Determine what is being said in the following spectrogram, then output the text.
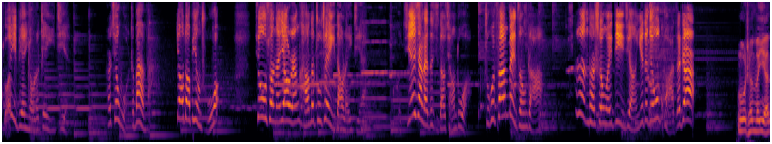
所以便有了这一计。而且我这办法药到病除，就算那妖人扛得住这一道雷劫，可接下来的几道强度只会翻倍增长。任他身为地境，也得给我垮在这儿。洛尘闻言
